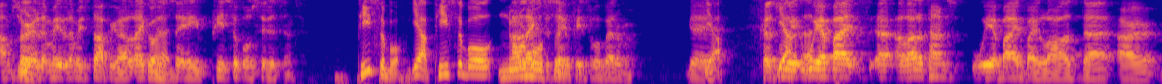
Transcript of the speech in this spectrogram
I'm sorry. Yeah. Let me let me stop you. I like Go to ahead. say peaceable citizens. peaceable, yeah, peaceable, normal. I like to citizens. say peaceable better. Yeah, Yeah. yeah. Because Yeah, we, uh, we abide uh, a lot of times we abide by laws that are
